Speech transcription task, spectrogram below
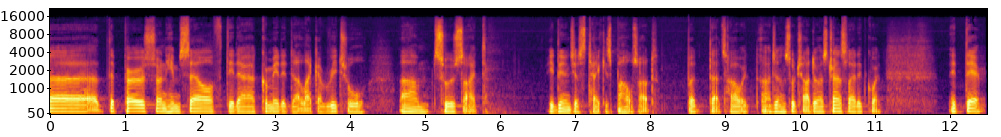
uh, the person himself did a, committed a, like a ritual um, suicide. He didn't just take his bowels out, but that's how it, Ajahn Sujato has translated quite it there.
